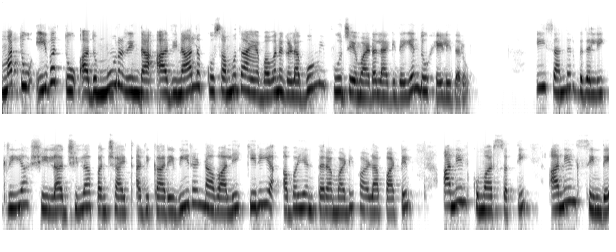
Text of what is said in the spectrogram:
ಮತ್ತು ಇವತ್ತು ಅದು ಮೂರರಿಂದ ಹದಿನಾಲ್ಕು ಸಮುದಾಯ ಭವನಗಳ ಭೂಮಿ ಪೂಜೆ ಮಾಡಲಾಗಿದೆ ಎಂದು ಹೇಳಿದರು. ಈ ಸಂದರ್ಭದಲ್ಲಿ ಕ್ರಿಯಾಶೀಲ ಜಿಲ್ಲಾ ಪಂಚಾಯತ್ ಅಧಿಕಾರಿ ವೀರಣ್ಣ ವಾಲಿ ಕಿರಿಯ ಅಭಯಂತರ ಮಡಿವಾಳ ಪಾಟೀಲ್, ಅನಿಲ್ ಕುಮಾರ್ ಸತ್ತಿ, ಅನಿಲ್ ಸಿಂಧೆ,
